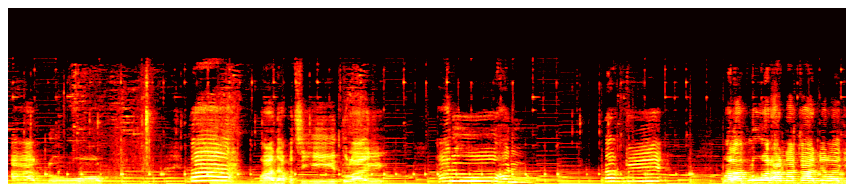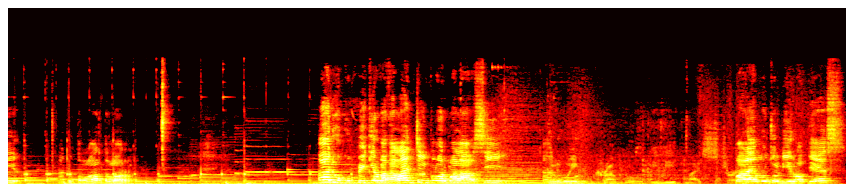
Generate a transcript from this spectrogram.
Aduh. Ah, malah dapat si itu lagi. Aduh, aduh. Bangke. Malah keluar anakannya lagi. Aduh, telur, telur. Aduh, kupikir bakal lancing keluar malah si Aduh, malah yang muncul di road, yes.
